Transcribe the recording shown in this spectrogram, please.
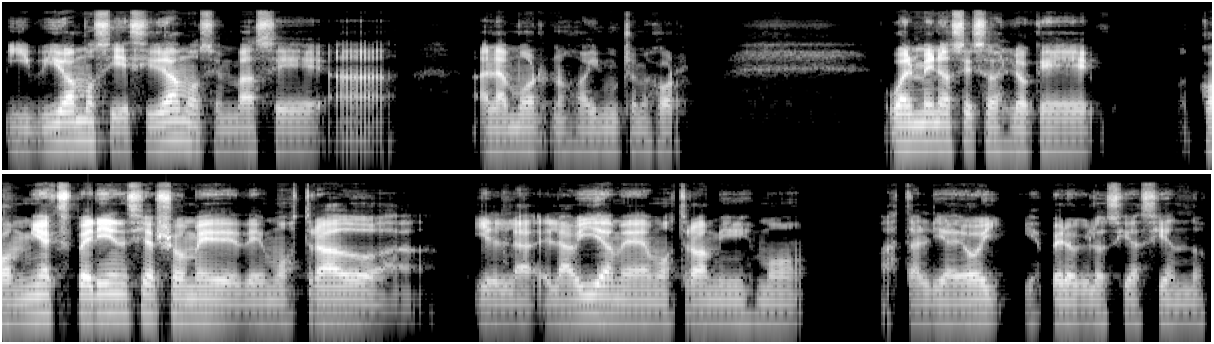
vivamos y decidamos en base al amor, nos va a ir mucho mejor. O al menos eso es lo que, con mi experiencia, yo me he demostrado y la, la vida me ha demostrado a mí mismo hasta el día de hoy y espero que lo siga haciendo.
